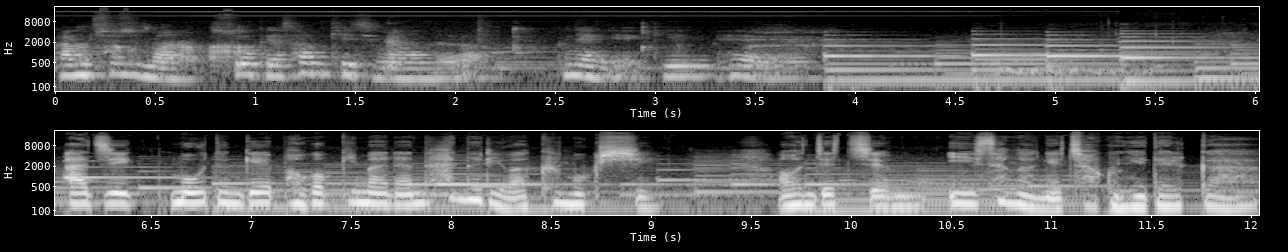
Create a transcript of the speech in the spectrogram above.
감추지 마. 속에 삼키지 마 하늘아. 그냥 얘기해. 아직 모든 게 버겁기만 한 하늘이와 금옥 씨. 언제쯤 이 상황에 적응이 될까?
